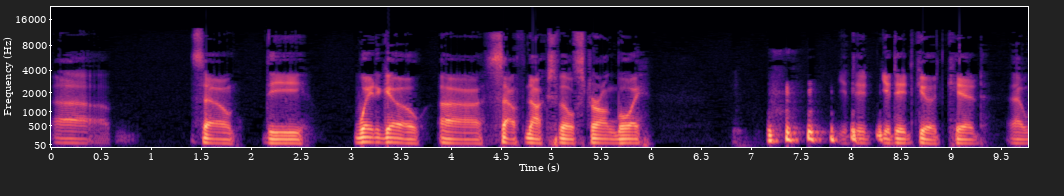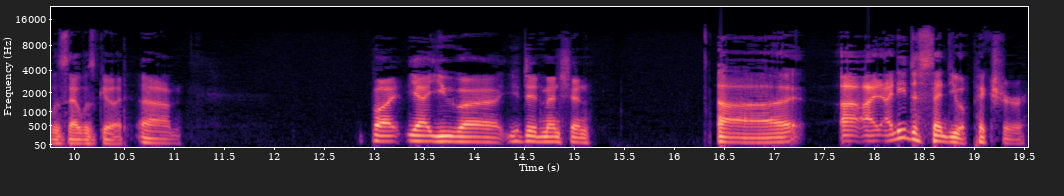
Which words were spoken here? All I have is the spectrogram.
uh, so the way to go, uh, South Knoxville strong boy. you did you did good, kid. That was that was good. Um, but yeah, you uh, you did mention. Uh, I I need to send you a picture.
